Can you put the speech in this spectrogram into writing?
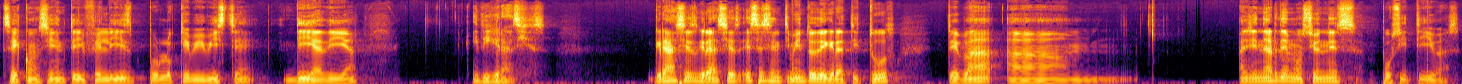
Sé consciente y feliz por lo que viviste día a día. Y di gracias. Gracias, gracias. Ese sentimiento de gratitud te va a, a llenar de emociones positivas.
